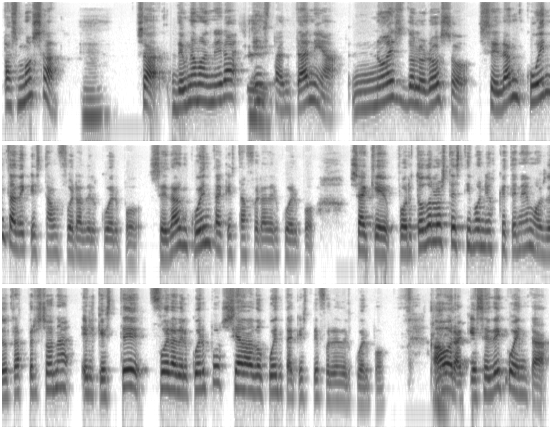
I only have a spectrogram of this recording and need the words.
pasmosa. Mm. O sea, de una manera instantánea, no es doloroso, se dan cuenta de que están fuera del cuerpo, se dan cuenta que está fuera del cuerpo. O sea que por todos los testimonios que tenemos de otras personas, el que esté fuera del cuerpo se ha dado cuenta que esté fuera del cuerpo. Ahora, que se dé cuenta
